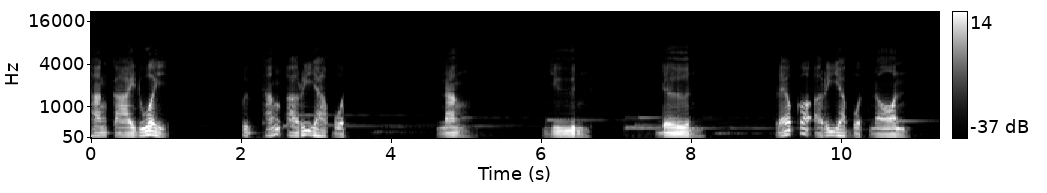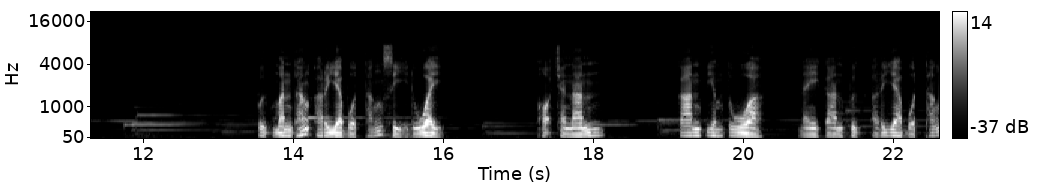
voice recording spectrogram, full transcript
ทางกายด้วย ฝึกทั้งอริยบท นั่ง ยืน เดิน แล้วก็อริยบทนอน ฝึกมันทั้งอริยบททั้งสี่ด้วย เพราะฉะนั้น การเตรียมตัวในการฝึกอริยบททั้ง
